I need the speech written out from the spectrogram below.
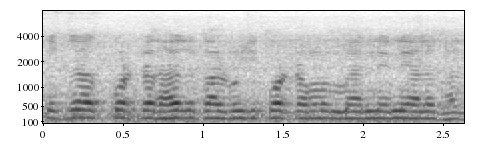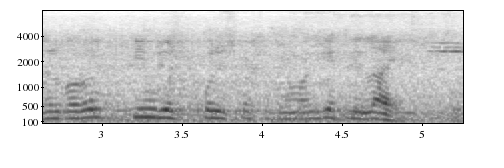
त्याचा कोर्टात हजर काल रोजी कोर्टामध्ये न्यायालयात हजर करून तीन दिवस पोलीस कस्टडी रिमांड घेतलेला आहे.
